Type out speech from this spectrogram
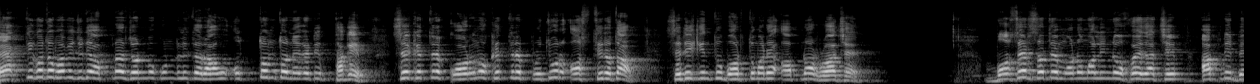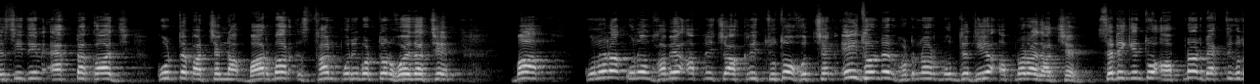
ব্যক্তিগতভাবে যদি আপনার জন্মকুণ্ডলিতে রাহু অত্যন্ত নেগেটিভ থাকে, সেক্ষেত্রে কর্মক্ষেত্রে প্রচুর অস্থিরতা, সেটি কিন্তু বর্তমানে আপনার রয়েছে। বসের সাথে মনোমালিন্য হয়ে যাচ্ছে, আপনি বেশি দিন একটা কাজ করতে পারছেন না, বারবার স্থান পরিবর্তন হয়ে যাচ্ছে। বা কোনো না কোনোভাবে আপনি চাকরিচ্যুত হচ্ছেন, এই ধরনের ঘটনার মধ্যে দিয়ে আপনারা যাচ্ছেন। সেটি কিন্তু আপনার ব্যক্তিগত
